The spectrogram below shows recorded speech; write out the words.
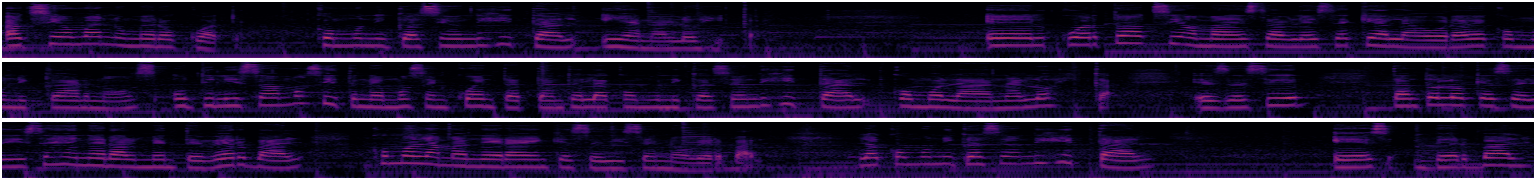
Axioma número 4 comunicación digital y analógica. El cuarto axioma establece que a la hora de comunicarnos utilizamos y tenemos en cuenta tanto la comunicación digital como la analógica, es decir, tanto lo que se dice generalmente verbal como la manera en que se dice no verbal. La comunicación digital es verbal,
